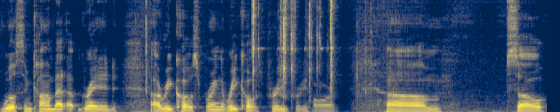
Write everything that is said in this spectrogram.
Wilson Combat upgraded uh, recoil spring. The recoil is pretty, pretty hard. Um, so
